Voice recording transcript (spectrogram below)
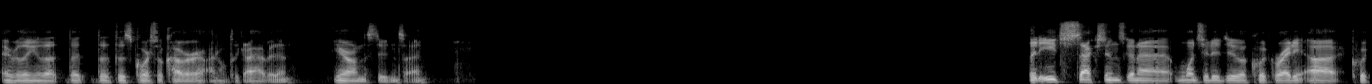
everything that, that that this course will cover. I don't think I have it in here on the student side. But each section's gonna want you to do a quick writing uh quick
